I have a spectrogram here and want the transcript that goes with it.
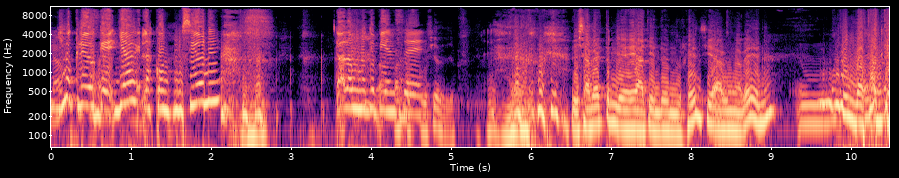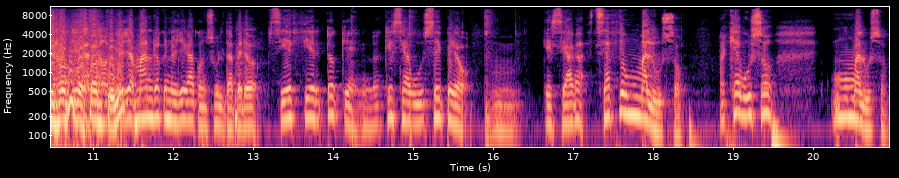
Yo creo que ya las conclusiones, cada uno que piense. Isabel también atiende en urgencia alguna vez, ¿no? Mm, bastante, no, bastante. ¿no? llamando que no llega a consulta, pero sí es cierto que no es que se abuse, pero mm, que se haga, se hace un mal uso. Más que abuso, un mal uso.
